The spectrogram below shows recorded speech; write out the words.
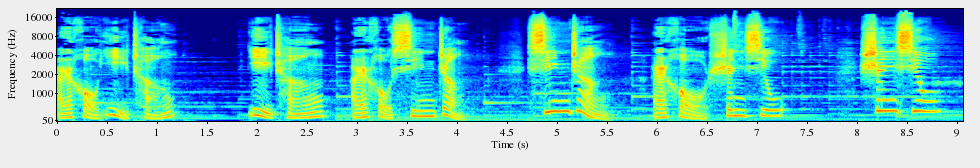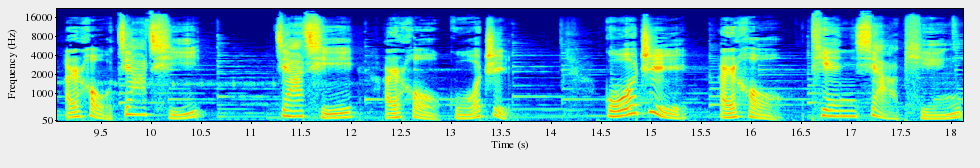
而后意诚，意诚而后心正，心正而后身修，身修而后家齐，家齐而后国治，国治而后天下平。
